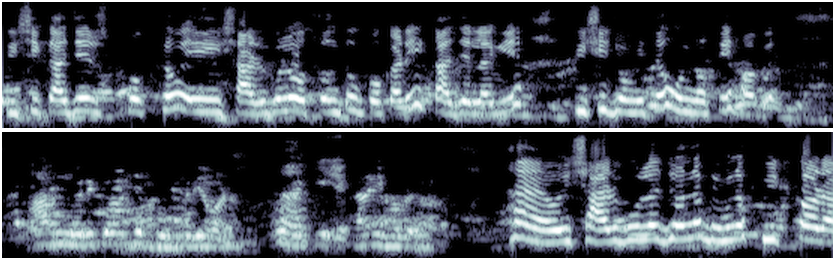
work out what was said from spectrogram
কৃষিকাজের পক্ষেও এই সারগুলো অত্যন্ত উপকারী কাজে লাগিয়ে কৃষি জমিতে উন্নতি হবে। তৈরি করার যে প্রক্রিয়া ম্যাডাম ওটা কি এখানেই হবে? হ্যাঁ ওই সারগুলোর জন্য বিভিন্ন পিট করা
